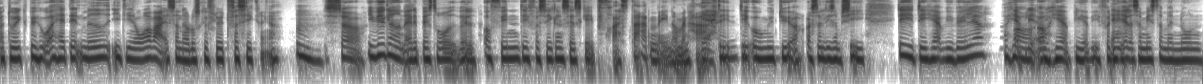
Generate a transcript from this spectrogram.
Og du ikke behøver at have den med i dine overvejelser, når du skal flytte forsikringer. Mm. Så i virkeligheden er det bedste råd vel at finde det forsikringsselskab fra starten af, når man har ja. det, det unge dyr, og så ligesom sige, det er det her, vi vælger, og her, og, bliver, vi. og her bliver vi. Fordi ja. ellers så mister man nogle,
